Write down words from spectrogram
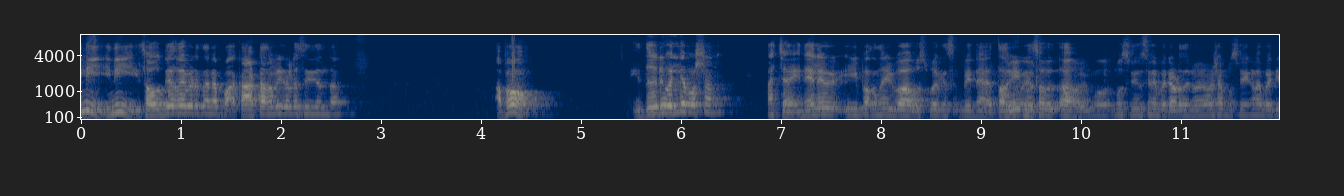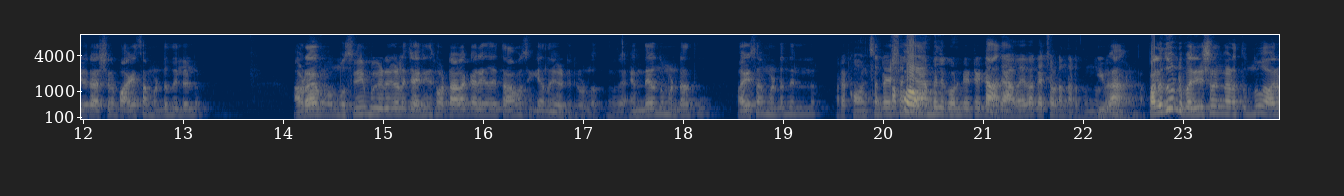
ഇനി ഇനി സൗദി അറേബ്യയുടെ തന്നെ കാട്ടറബികളുടെ സ്ഥിതി എന്താ? അപ്പോൾ ഇതൊരു വലിയ പ്രശ്നമാണ് ആ ചൈനയിലെ ഈ പറഞ്ഞ യുവ ഉസ്ബെക്കിസ് പിന്നെ മുസ്ലിംസിനെ പറ്റി അവിടെ ന്യൂനപക്ഷ മുസ്ലിങ്ങളെ പറ്റി ഒരു അക്ഷരം പാകിസ്ഥാൻ മിണ്ടുന്നില്ലല്ലോ. അവിടെ മുസ്ലിം വീടുകൾ ചൈനീസ് പട്ടാളക്കാർ താമസിക്കാന്ന് കേട്ടിട്ടുള്ളത്. എന്തെയൊന്നും മിണ്ടാത്തത്? പാകിസ്ഥാൻ മിണ്ടുന്നില്ലല്ലോ. അവിടെ കോൺസെൻട്രേഷൻ ക്യാമ്പിൽ കൊണ്ടിട്ടിട്ട് അവർ അവയവ കച്ചവടം നടത്തുന്നു ആ, പലതും ഉണ്ട് പരീക്ഷണം നടത്തുന്നു. അവർ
